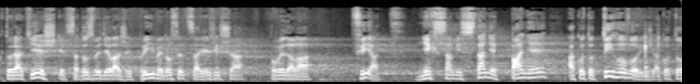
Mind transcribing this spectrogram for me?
ktorá tiež, keď sa dozvedela, že príjme do srdca Ježiša, povedala Fiat, nech sa mi stane, pane, ako to ty hovoríš, ako to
